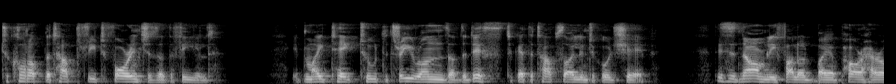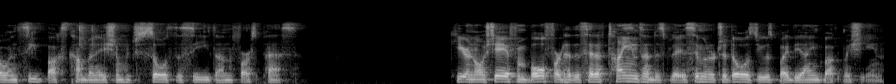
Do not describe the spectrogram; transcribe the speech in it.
to cut up the top 3 to 4 inches of the field. It might take 2 to 3 runs of the discs to get the topsoil into good shape. This is normally followed by a power harrow and seed box combination which sows the seed on the first pass. Kieran O'Shea from Beaufort had a set of tines on display similar to those used by the Einböck machine.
